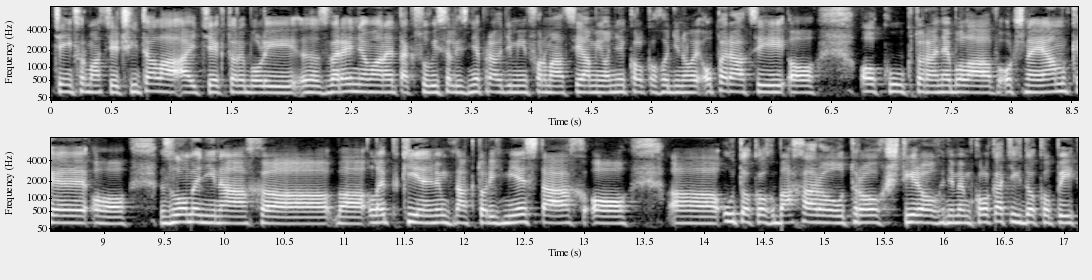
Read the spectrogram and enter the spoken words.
tie informácie čítala, aj tie, ktoré boli uh, zverejňované, tak súviseli s nepravdivými informáciami o niekoľkohodinovej operácii, o oku, ktorá nebola v očnej jamke, o zlomeninách uh, lepky, neviem na ktorých miestach, o útokoch Bacharov, troch, štyroch, neviem koľkatých dokopy.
